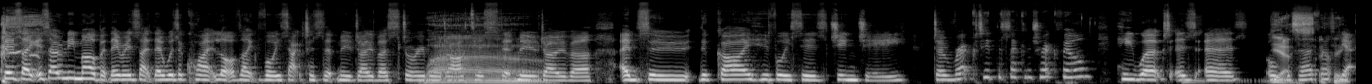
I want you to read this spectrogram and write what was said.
there's like it's only Mar, but there is like there was a quite a lot of like voice actors that moved over, storyboard artists that moved over, and so the guy who voices Gingy directed the second Shrek film. He worked as a or Yes, the third film, yeah.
